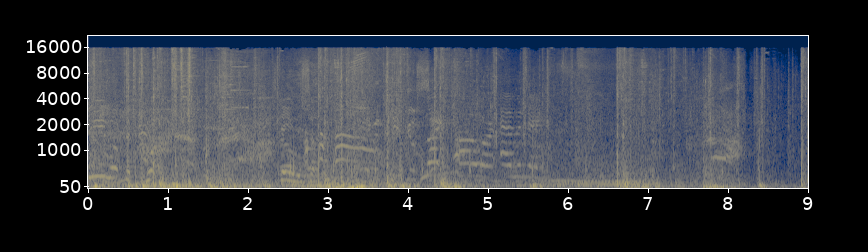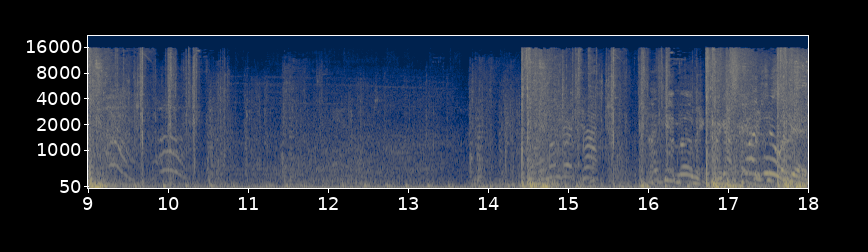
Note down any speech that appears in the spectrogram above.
Name of the cross. Stay in the sun. Moving. I got Like new again.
